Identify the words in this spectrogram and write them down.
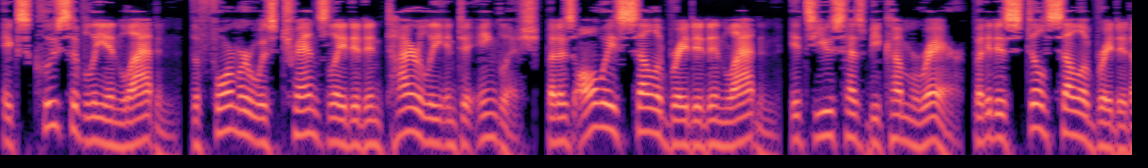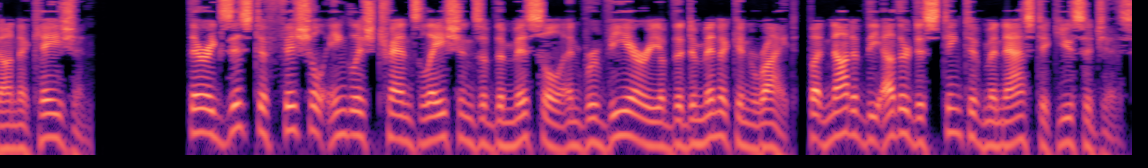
exclusively in Latin, the former was translated entirely into English, but is always celebrated in Latin, its use has become rare, but it is still celebrated on occasion. There exist official English translations of the Missal and Breviary of the Dominican Rite, but not of the other distinctive monastic usages.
